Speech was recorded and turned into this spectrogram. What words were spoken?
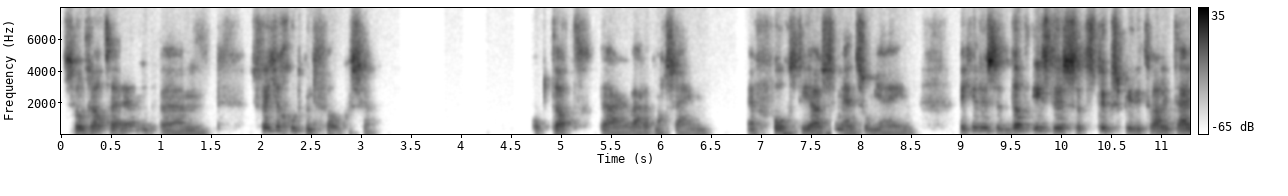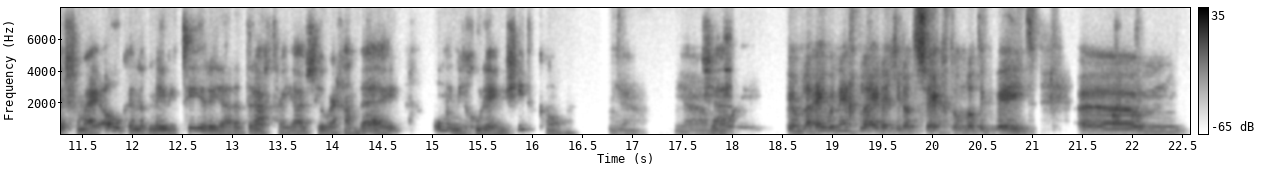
Zodat, hè, um, zodat je goed kunt focussen op dat daar waar het mag zijn. En vervolgens de juiste mensen om je heen. Weet je, dus dat is dus het stuk spiritualiteit voor mij ook. En het mediteren, ja, dat draagt daar juist heel erg aan bij om in die goede energie te komen. Ja, ja, dus mooi. Ik ben, blij, ik ben echt blij dat je dat zegt, omdat ik weet, um,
